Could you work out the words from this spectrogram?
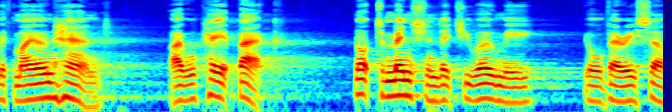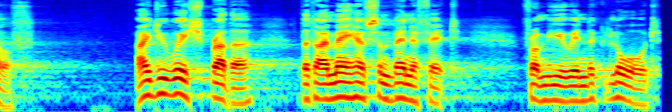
with my own hand. I will pay it back not to mention that you owe me your very self. I do wish, brother, that I may have some benefit from you in the Lord.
